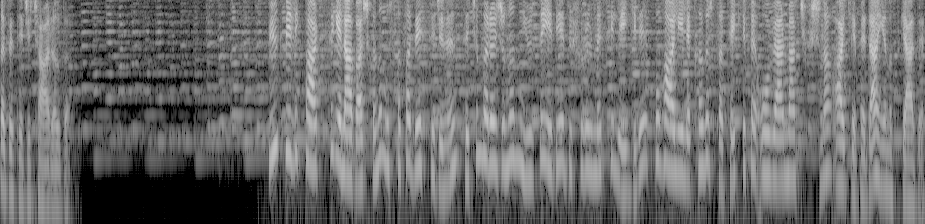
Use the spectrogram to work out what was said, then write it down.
gazeteci çağrıldı. Büyük Birlik Partisi Genel Başkanı Mustafa Destici'nin seçim barajının %7'ye düşürülmesiyle ilgili bu haliyle kalırsa teklife oy vermem çıkışına AKP'den yanıt geldi.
